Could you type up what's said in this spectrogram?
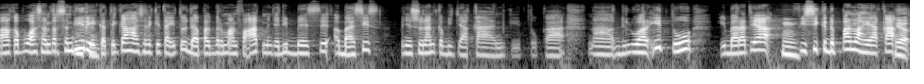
uh, kepuasan tersendiri okay. ketika hasil kita itu dapat bermanfaat menjadi basis, basis penyusunan kebijakan gitu kak. Nah di luar itu ibaratnya hmm. visi ke depan lah ya kak. Yeah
